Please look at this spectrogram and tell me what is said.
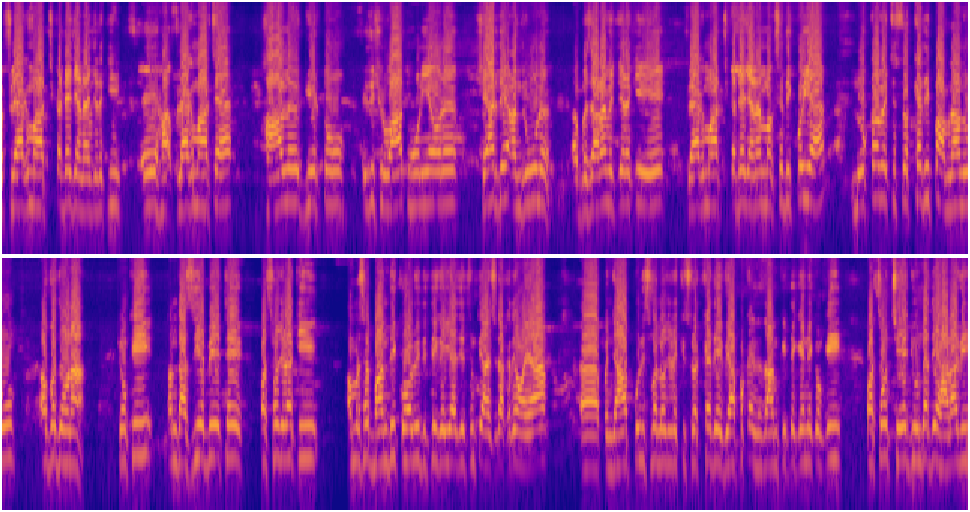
ਫਲੈਗ ਮਾਰਚ ਕੱਢਿਆ ਜਾਣਾ ਜਿਹੜਾ ਕਿ ਇਹ ਫਲੈਗ ਮਾਰਚ ਹੈ। ਹਾਲ ਗੇਟ ਤੋਂ ਇਸ ਦੀ ਸ਼ੁਰੂਆਤ ਹੋਣੀ ਹੈ ਔਰ ਸ਼ਹਿਰ ਦੇ ਅੰਦਰੂਨ ਬਾਜ਼ਾਰਾਂ ਵਿੱਚ ਜਿਹੜਾ ਕਿ ਇਹ ਫਲੈਗ ਮਾਰਚ ਕੱਢਿਆ ਜਾਣਾ ਮਕਸਦ ਇੱਕੋ ਹੀ ਹੈ ਲੋਕਾਂ ਵਿੱਚ ਸੁਰੱਖਿਆ ਦੀ ਭਾਵਨਾ ਨੂੰ ਵਧਾਉਣਾ। ਕਿਉਂਕਿ ਤੁਹਾਨੂੰ ਦੱਸ ਦਈਏ ਵੀ ਇੱਥੇ ਪਰਸੋਂ ਜਿਹੜਾ ਕਿ ਅੰਮ੍ਰਿਤਸਰ ਬੰਦ ਦੀ ਕਾਲ ਵੀ ਦਿੱਤੀ ਗਈ ਹੈ ਜਿਸ ਨੂੰ ਧਿਆਨ 'ਚ ਰੱਖਦੇ ਹੋਇਆ ਅ, ਪੰਜਾਬ ਪੁਲਿਸ ਵੱਲੋਂ ਜਿਹੜੇ ਕਿ ਸੁਰੱਖਿਆ ਦੇ ਵਿਆਪਕ ਇੰਤਜ਼ਾਮ ਕੀਤੇ ਗਏ ਨੇ। ਕਿਉਂਕਿ ਪਰਸੋਂ 6 ਜੂਨ ਦਾ ਦਿਹਾੜਾ ਵੀ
